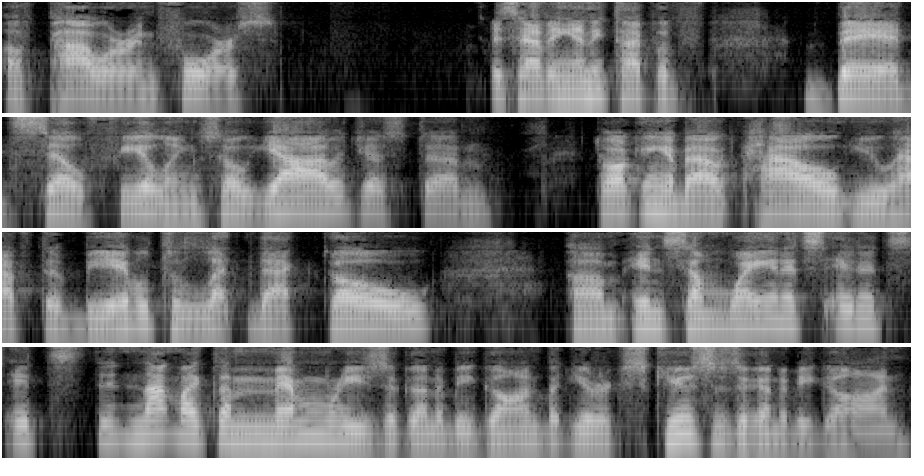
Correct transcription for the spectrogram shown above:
of power and force, is having any type of bad self feeling. So, yeah, I would just. Um, talking about how you have to be able to let that go um, in some way, and it's and it's it's not like the memories are going to be gone, but your excuses are going to be gone,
